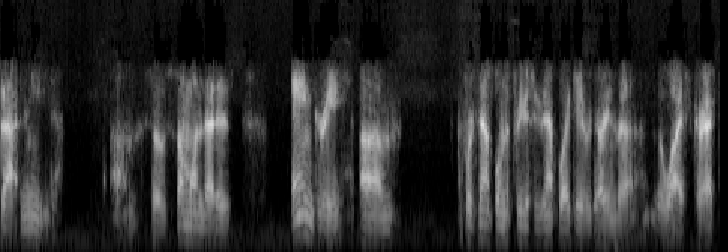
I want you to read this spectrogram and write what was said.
that need. Um, so someone that is angry, um, for example, in the previous example I gave regarding the the wife, correct?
